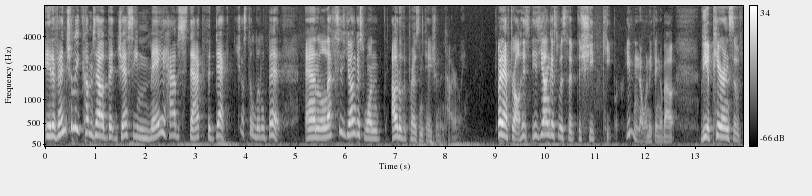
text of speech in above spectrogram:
it eventually comes out that Jesse may have stacked the deck just a little bit and left his youngest one out of the presentation entirely. And after all, his, his youngest was the, the sheep keeper. He didn't know anything about the appearance of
